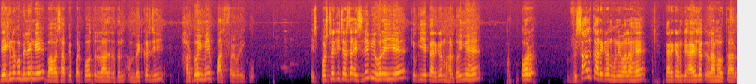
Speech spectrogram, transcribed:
देखने को मिलेंगे। बाबा साहब के परपौत्र राज रतन अंबेडकर जी हरदोई में पाँच फरवरी को। इस पोस्टर की चर्चा इसलिए भी हो रही है क्योंकि ये कार्यक्रम हरदोई में है और विशाल कार्यक्रम होने वाला है। कार्यक्रम के आयोजक राम अवतार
